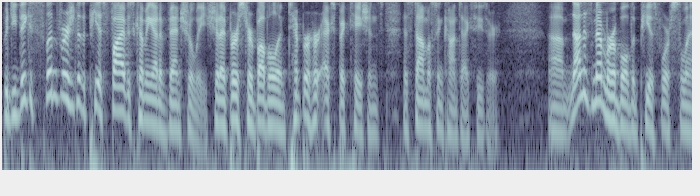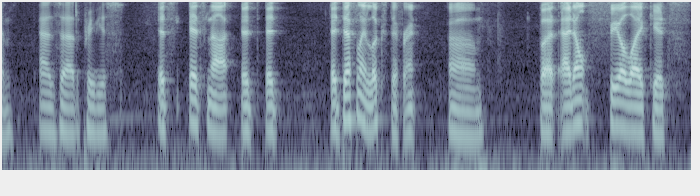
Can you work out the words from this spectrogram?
But do you think a slim version of the PS5 is coming out eventually? Should I burst her bubble and temper her expectations as Stamos and Contact Caesar? Um, not as memorable, the PS4 Slim, as uh, the previous. It's it's not. It it it definitely looks different. Um, but I don't feel like it's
